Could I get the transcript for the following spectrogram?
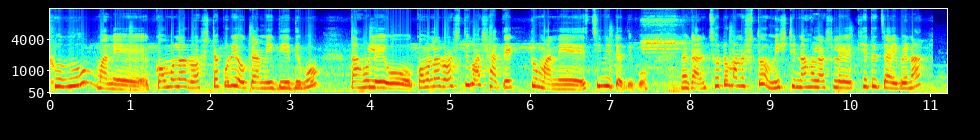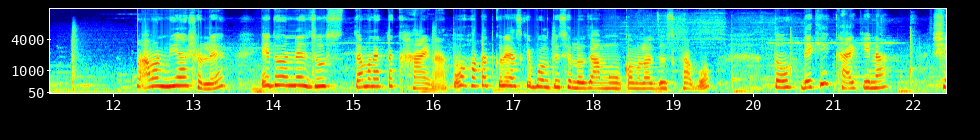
শুধু মানে কমলার রসটা করে, ওকে আমি দিয়ে দিব। তাহলে ও কমলার রস দিব আর সাথে একটু মানে চিনিটা দিব। কারণ ছোট মানুষ তো, মিষ্টি না হলে আসলে খেতে চাইবে না। আমার মেয়ে আসলে এই ধরনের জুস তেমন একটা খায় না। তো হঠাৎ করে আজকে বলতেছিল যে আমু কমলার জুস খাব। তো দেখি খায় কি না সে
